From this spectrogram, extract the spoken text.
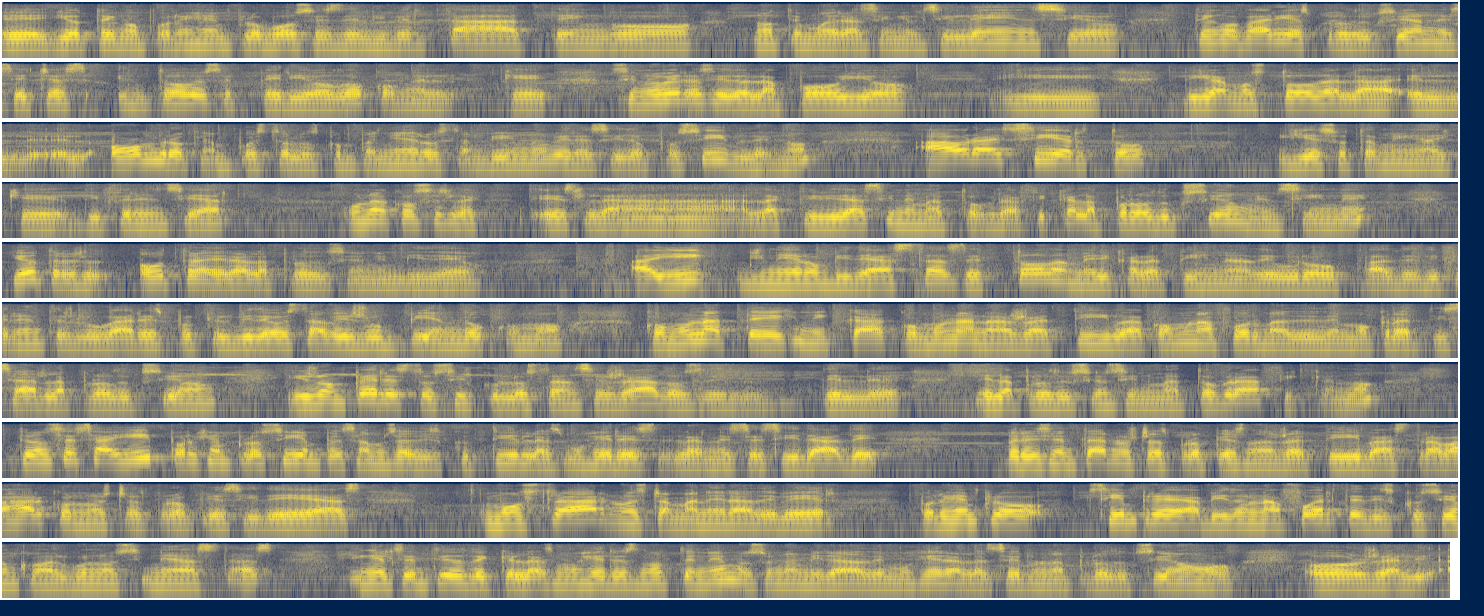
Eh, yo tengo, por ejemplo, Voces de Libertad, tengo No te mueras en el silencio, tengo varias producciones hechas en todo ese periodo con el que si no hubiera sido el apoyo y digamos todo el, el hombro que han puesto los compañeros también no hubiera sido posible, ¿no? Ahora es cierto, y eso también hay que diferenciar, una cosa es la, es la, la actividad cinematográfica, la producción en cine, y otra, otra era la producción en video. Ahí vinieron videastas de toda América Latina, de Europa, de diferentes lugares, porque el video estaba irrumpiendo como, como una técnica, como una narrativa, como una forma de democratizar la producción y romper estos círculos tan cerrados del- del, de la producción cinematográfica. ¿no? Entonces ahí, por ejemplo, sí empezamos a discutir las mujeres la necesidad de presentar nuestras propias narrativas, trabajar con nuestras propias ideas, mostrar nuestra manera de ver. Por ejemplo, siempre ha habido una fuerte discusión con algunos cineastas en el sentido de que las mujeres no tenemos una mirada de mujer al hacer una producción o,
